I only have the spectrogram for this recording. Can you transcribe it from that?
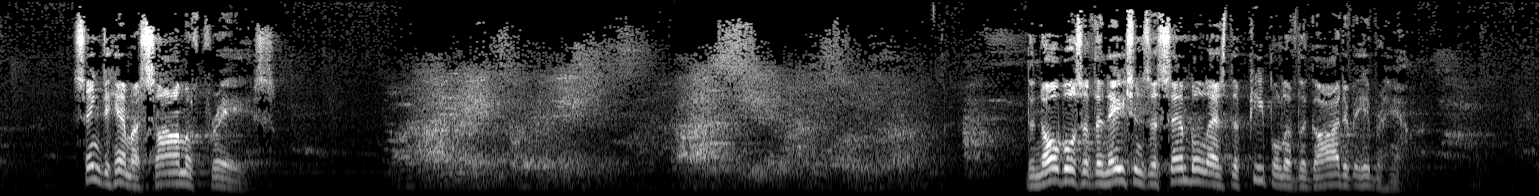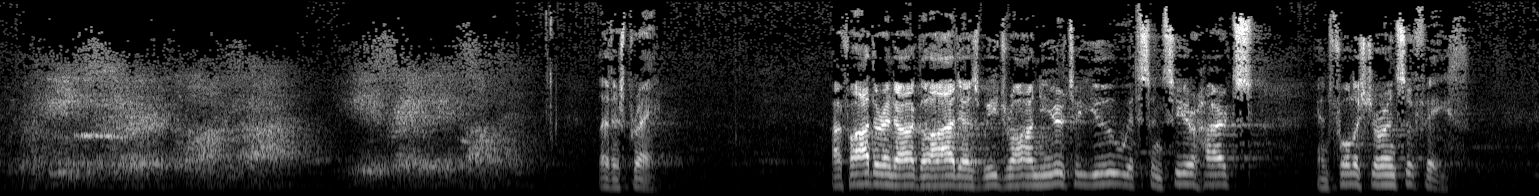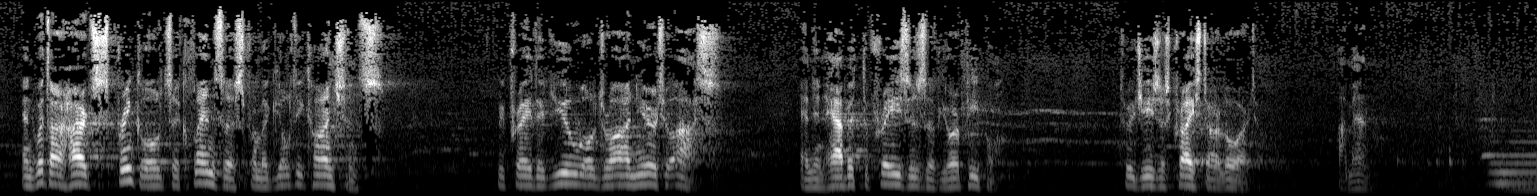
Sing to him a psalm of praise. The nobles of the nations assemble as the people of the God of Abraham. Let us pray. Our Father and our God, as we draw near to you with sincere hearts and full assurance of faith, and with our hearts sprinkled to cleanse us from a guilty conscience, we pray that you will draw near to us and inhabit the praises of your people. Through Jesus Christ our Lord. Amen.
